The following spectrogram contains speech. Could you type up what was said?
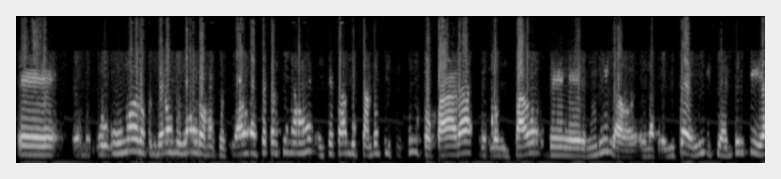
Eh, uno de los primeros milagros asociados a este personaje es que estaban buscando sustituto para el obispado de Mira, en la provincia de Licia, en Turquía,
